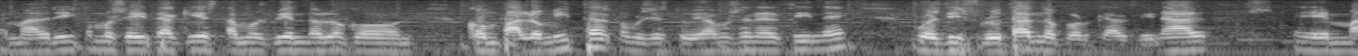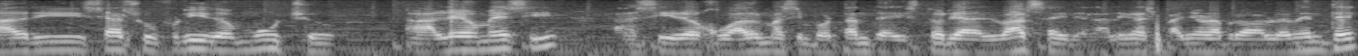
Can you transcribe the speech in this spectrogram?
En Madrid, como se dice aquí, estamos viéndolo con, con palomitas, como si estuviéramos en el cine, pues disfrutando, porque al final en Madrid se ha sufrido mucho a Leo Messi, ha sido el jugador más importante de la historia del Barça y de la Liga Española probablemente.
